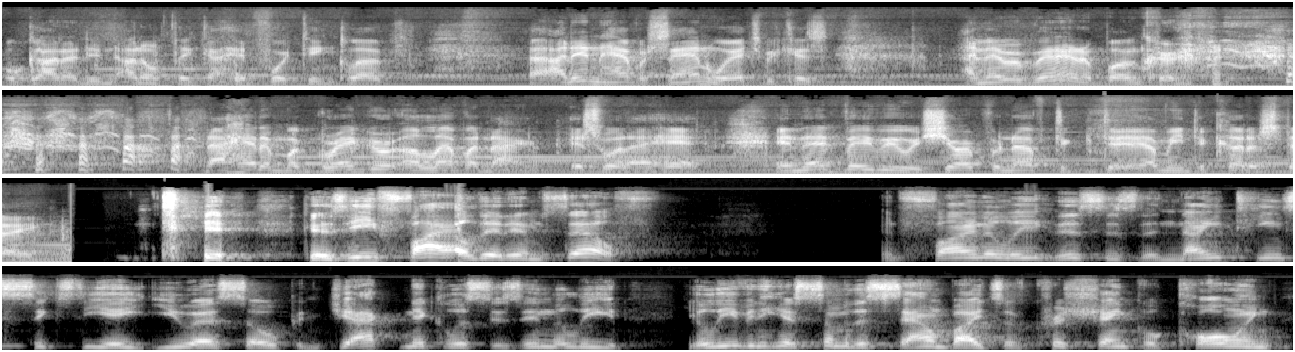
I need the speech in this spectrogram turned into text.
Oh God, I didn't. I don't think I had 14 clubs. I didn't have a sand wedge because I never been in a bunker. I had a MacGregor 11 iron. That's what I had, and that baby was sharp enough to, to I mean, to cut a steak. Because he filed it himself. And finally, this is the 1968 U.S. Open. Jack Nicklaus is in the lead. You'll even hear some of the sound bites of Chris Schenkel calling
